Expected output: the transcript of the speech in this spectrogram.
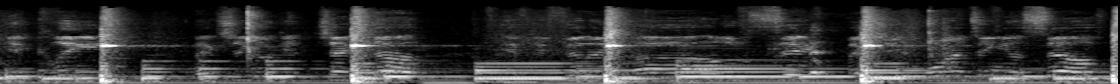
Get clean. Make sure you go get checked up. If you're feeling uh, a little sick, make sure you quarantine yourself.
